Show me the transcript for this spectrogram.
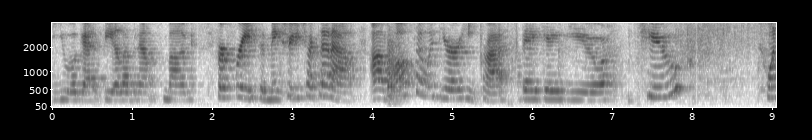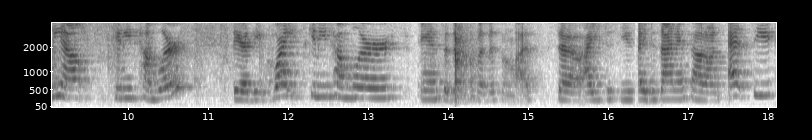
you will get the 11 ounce mugs for free, so make sure you check that out. Um, also with your heat press, they gave you two 20 ounce skinny tumblers. They're the white skinny tumblers, and so this is what this one was. So I just used a design I found on Etsy.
